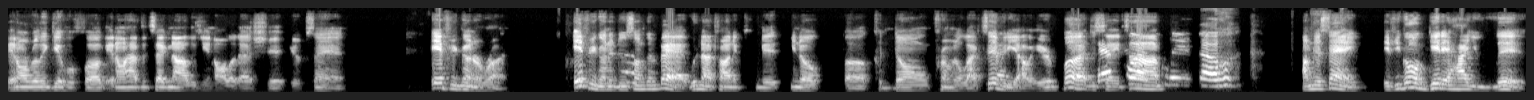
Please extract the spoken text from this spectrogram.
They don't really give a fuck. They don't have the technology and all of that shit. You know what I'm saying? If you're going to run, if you're going to do something bad, we're not trying to commit, you know, uh, condone criminal activity out here. But at the same time, no. I'm just saying, if you're gonna get it how you live,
